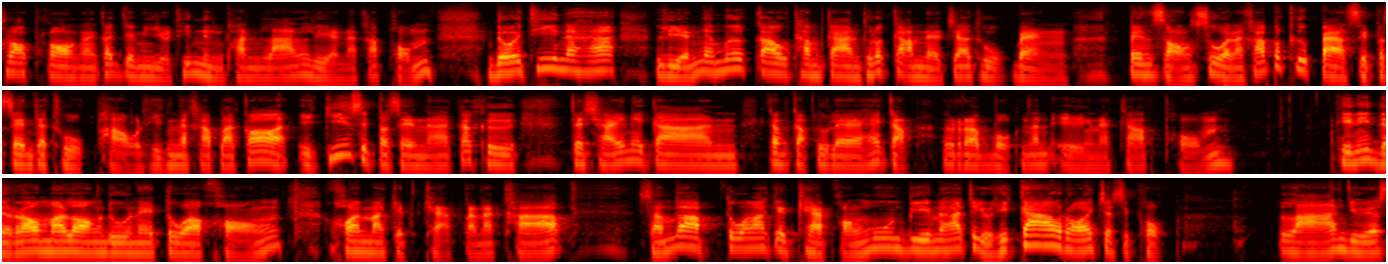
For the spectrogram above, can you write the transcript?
ครอบครองกันก็จะมีอยู่ที่ 1,000 ล้านเหรียญนะครับผมโดยที่นะฮะเหรียญเนี่ยเมื่อเราทำการธุรกรรมเนี่ยจะถูกแบ่งเป็น 2 ส่วนนะครับก็คือ 80%จะถูกเผาทิ้งนะครับแล้วก็อีก 20%นะก็คือจะใช้ในการกำกับดูแลให้กับระบบนั่นเองนะครับผมทีนี้เดี๋ยวเรามาลองดูในตัวของ Coin Market Cap กันนะครับสำหรับตัว Market Cap ของ Moonbeam นะฮะจะอยู่ที่ 976 ล้าน US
